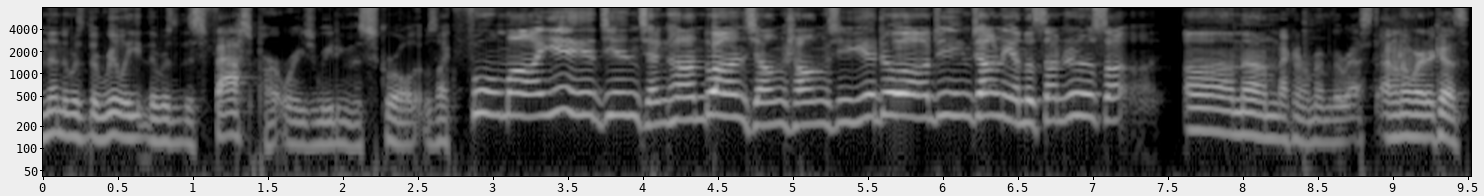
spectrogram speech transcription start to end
and then there was the really there was this fast part where he's reading the scroll that was like Fu Ma Ye Jin qian kan Duan Xiang Shang Xi Ye Zhe Jing Zhang Lian De San Zhi San. Uh, no, I'm not going to remember the rest. I don't know where it goes.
